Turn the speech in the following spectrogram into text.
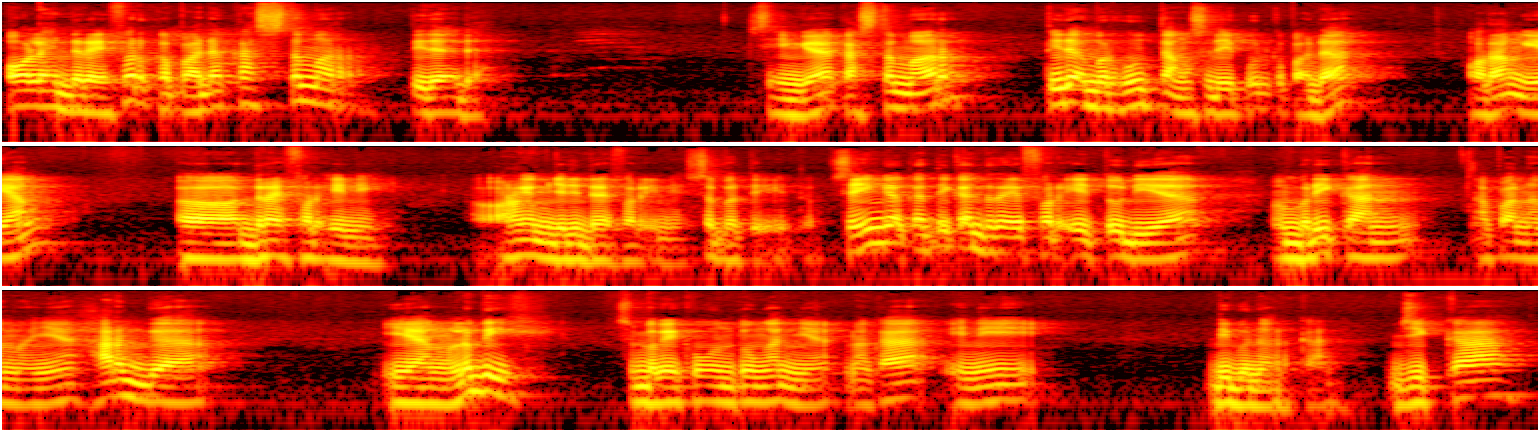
oleh driver kepada customer, tidak ada. Sehingga customer tidak berhutang sedikit pun kepada orang yang uh, driver ini orang yang menjadi driver ini seperti itu. Sehingga ketika driver itu dia memberikan apa namanya harga yang lebih sebagai keuntungannya maka ini dibenarkan. Jika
